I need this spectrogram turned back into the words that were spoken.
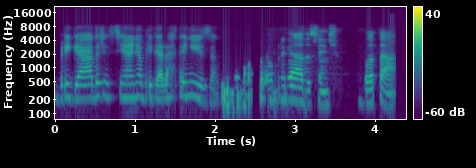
Obrigada, Gessiane. Obrigada, Artenisa. Obrigada, gente. Boa tarde.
